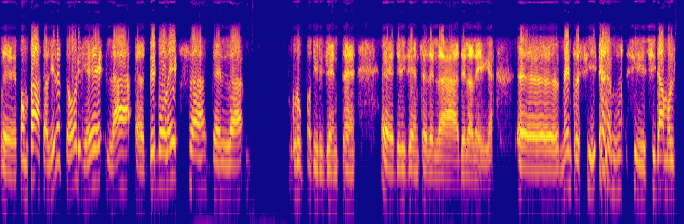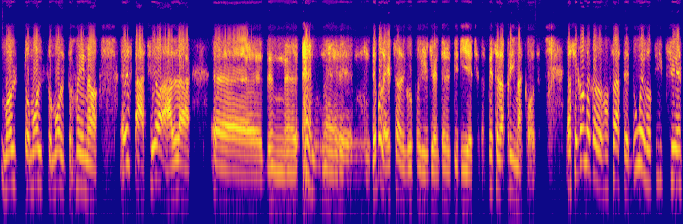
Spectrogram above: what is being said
eh, pompato agli elettori è la eh, debolezza del gruppo dirigente, eh, dirigente della, della, Lega. Eh, mentre si, si, si dà mol, molto molto molto meno eh, spazio alla eh, debolezza del gruppo dirigente del PD, eccetera. Questa è la prima cosa. La seconda cosa sono state due notizie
